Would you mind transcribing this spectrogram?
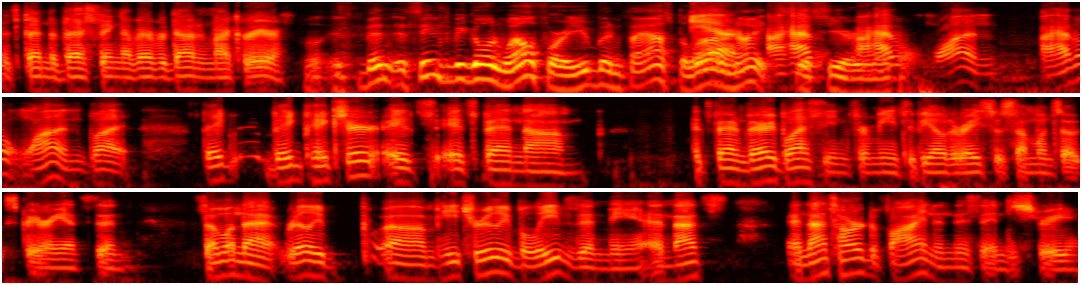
it's been the best thing I've ever done in my career. Well, it's been. It seems to be going well for you. You've been fast a lot of nights I this year. I know. haven't won. I haven't won, but big big picture, it's it's been um, it's been very blessing for me to be able to race with someone so experienced and someone that really um, he truly believes in me, and that's and that's hard to find in this industry.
